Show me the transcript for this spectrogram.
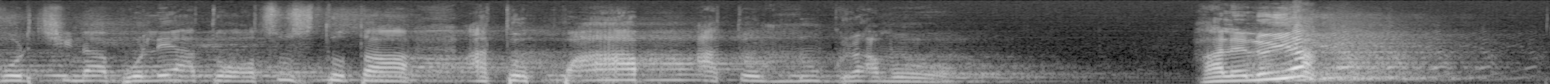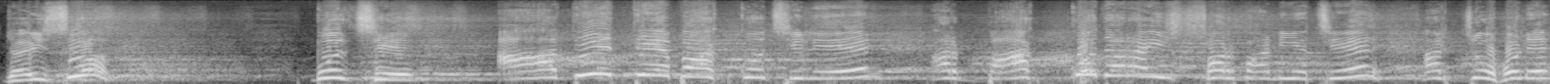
করছি না বলে এত অসুস্থতা, এত পাপ, এত নুগ্রাম হালে লইয়া জয়সু বলছে, আদিতে বাক্য ছিলেন আর বাক্য দ্বারা ঈশ্বর বানিয়েছেন। আর যোহনের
